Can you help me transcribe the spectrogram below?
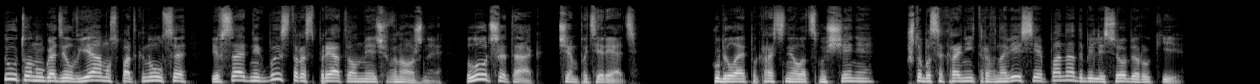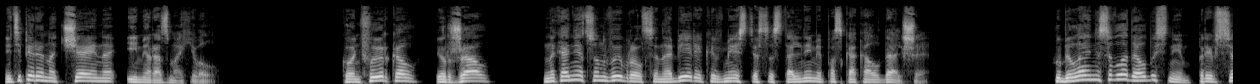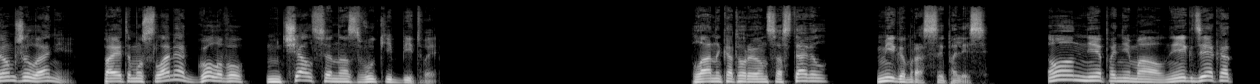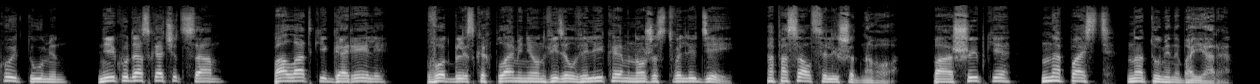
Тут он угодил в яму, споткнулся, и всадник быстро спрятал меч в ножны. Лучше так, чем потерять. Хубилай покраснел от смущения. Чтобы сохранить равновесие, понадобились обе руки. И теперь он отчаянно ими размахивал. Конь фыркал и ржал. Наконец он выбрался на берег и вместе с остальными поскакал дальше. Хубилай не совладал бы с ним при всем желании, поэтому, сломя голову, мчался на звуки битвы. Планы, которые он составил, мигом рассыпались. Он не понимал ни где какой Тумен, ни куда скачет сам. Палатки горели, в отблесках пламени он видел великое множество людей, опасался лишь одного — по ошибке напасть на Тумен и Бояра.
